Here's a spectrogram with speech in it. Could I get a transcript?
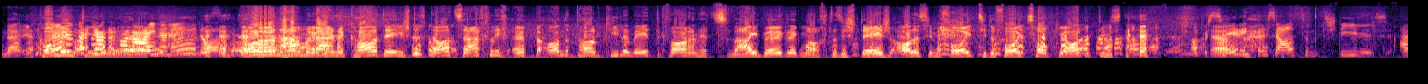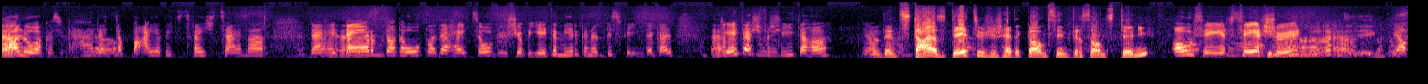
Nein, kommentieren. Ja. Vorhin haben wir einen gehabt, der ist doch tatsächlich etwa anderthalb Kilometer gefahren und hat zwei Bögel gemacht. Das ist, der ist alles im Feuz, in der Feuz-Hockey abgetüst. Aber Ja. sehr interessant zum Stil Ja. anschauen. Also, der hat den Bein ein bisschen zu fest zusammen. Der hat Genau. den Arm da oben, der hat so. Du willst ja bei jedem irgendetwas finden, gell? Und Ja. jeder ist verschieden. Ja. Und dann also der zwischen hat ein ganz interessantes Tenue. Oh, sehr, sehr schön, oder? Ja,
